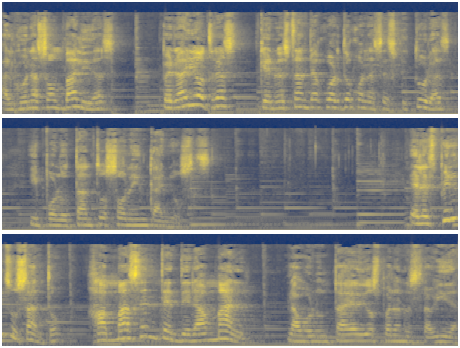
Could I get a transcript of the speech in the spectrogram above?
Algunas son válidas, pero hay otras que no están de acuerdo con las escrituras y por lo tanto son engañosas. El Espíritu Santo jamás entenderá mal la voluntad de Dios para nuestra vida.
